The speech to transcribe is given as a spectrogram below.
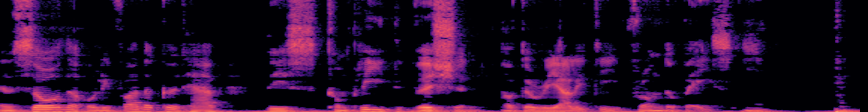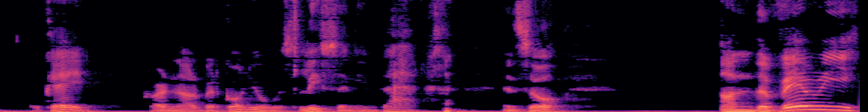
And so the Holy Father could have this complete vision of the reality from the basis. Mm. Okay, Cardinal Bergoglio was listening that. and so on the very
